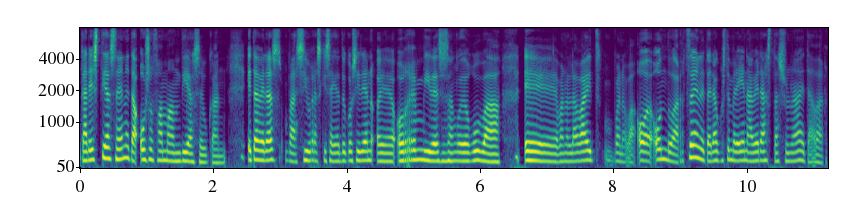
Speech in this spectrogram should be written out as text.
garestia zen eta oso fama handia zeukan. Eta beraz, ba, ziurraski saiatuko ziren eh, horren bidez esango dugu, ba, eh, ba, nolabait, bueno, ba, ondo hartzen eta erakusten beraien aberastasuna eta bar.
